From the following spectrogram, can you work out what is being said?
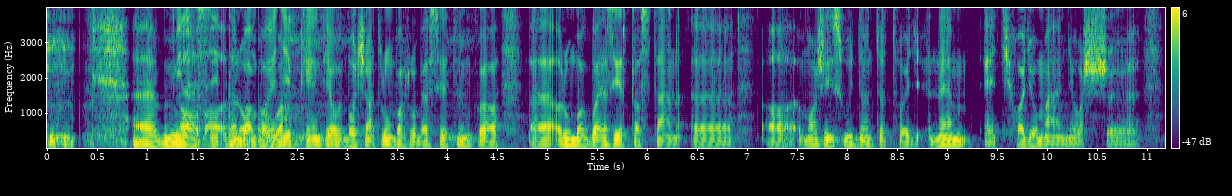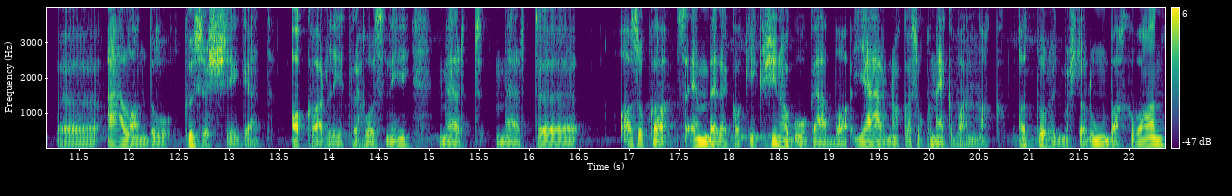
Mi lesz a, itt a, a rumbakban? egyébként, ja, bocsánat, rumbakról beszéltünk, a, a rumbakban ezért aztán a Mazsisz úgy döntött, hogy nem egy hagyományos állandó közösséget akar létrehozni, mert, mert azok az emberek, akik zsinagógába járnak, azok megvannak. Attól, hogy most a rumbak van,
